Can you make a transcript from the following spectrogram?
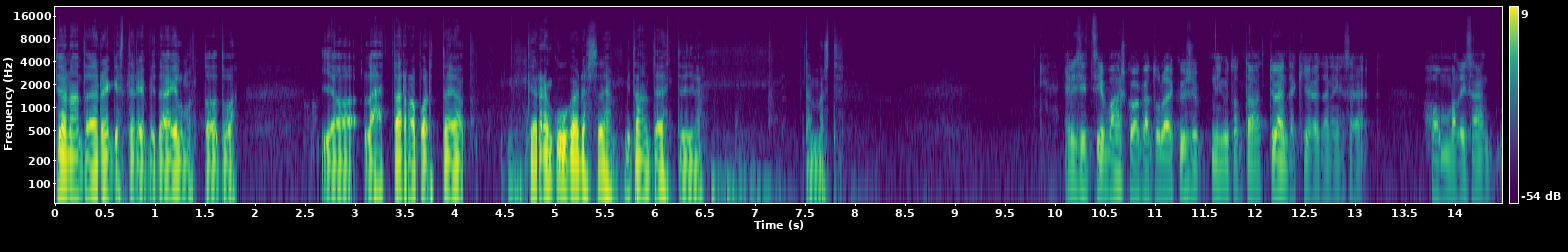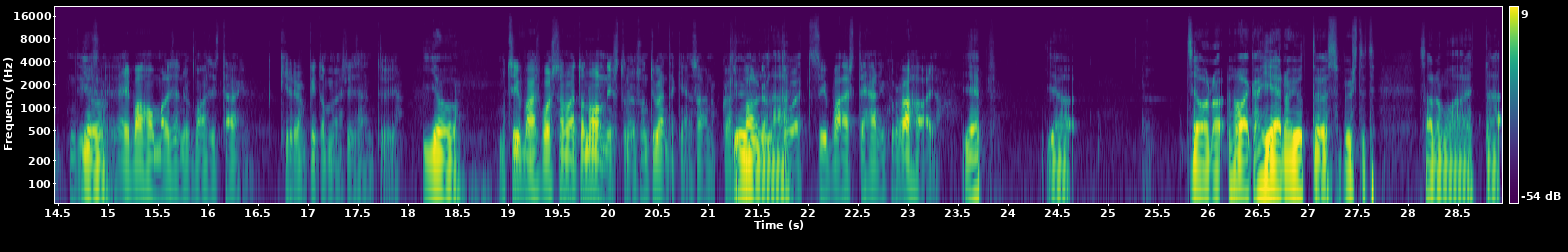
työnantajan rekisteriin pitää ilmoittautua ja lähettää raportteja kerran kuukaudessa ja mitä on tehty ja tämmöistä. Eli sitten siinä vaiheessa, kun alkaa tulee kysy niin tota, työntekijöitä, niin se homma lisääntyy, Joo. siis ei vaan homma lisäänny, vaan siis tämä kirjanpito myös lisääntyy. Ja, Joo, mutta siinä vaiheessa voisi sanoa, että on onnistunut, jos on työntekijän saanut kanssa palkattua, että siinä vaiheessa tehdään niinku rahaa jo. jep. Ja se on, se on aika hieno juttu, jos sä pystyt sanomaan, että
